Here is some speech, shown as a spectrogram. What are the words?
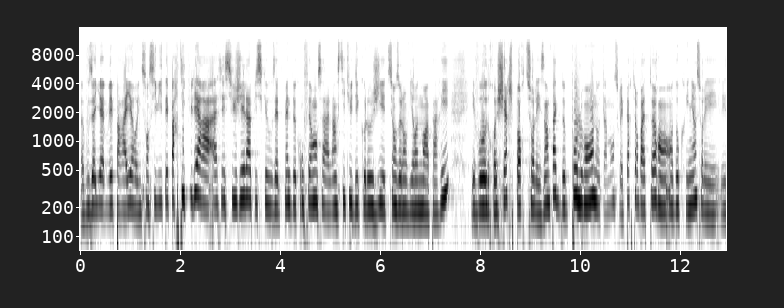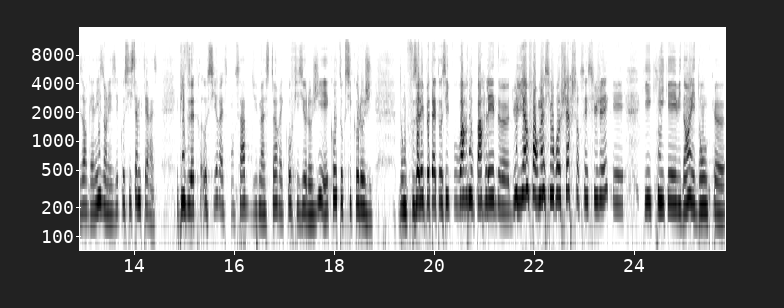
Vous avez par ailleurs une sensibilité particulière à, ces sujets-là, puisque vous êtes maître de conférence à l'Institut d'écologie et de sciences de l'environnement à Paris, et vos recherches portent sur les impacts de polluants, notamment sur les perturbateurs endocriniens sur les, organismes dans les écosystèmes terrestres. Et puis vous êtes aussi responsable du master écophysiologie et écotoxicologie. Donc vous allez peut-être aussi pouvoir nous parler du lien formation-recherche sur ces sujets qui est, évident. Et donc, euh,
